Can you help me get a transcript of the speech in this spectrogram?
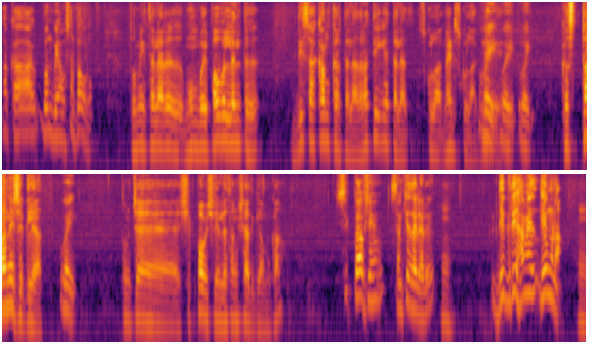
म्हाका बंबय वचून पावलो. तुमी जाल्यार मुंबय पावल्ल्यांत दिसा काम करतल्यात राती येतल्यात स्कुलाक नायट स्कुलाक? वय वय वय. कश्टांनी शिकल्यात. वय. तुमचे शिकपा विशीं इल्लें सांगशात की आमकां. शिकपा अशें सांगचें जाल्यार हं, डिग्री हांवें घेवंक ना. हं,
